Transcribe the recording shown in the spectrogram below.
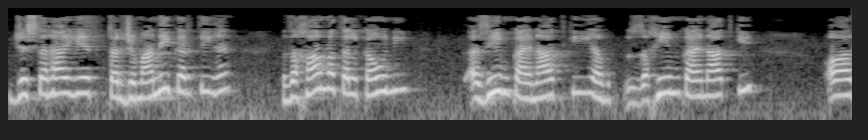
جس طرح یہ ترجمانی کرتی ہے زخامت القونی عظیم کائنات کی یا ضخیم کائنات کی، اور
